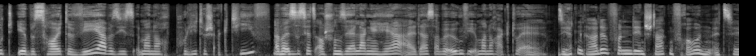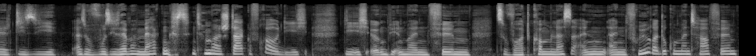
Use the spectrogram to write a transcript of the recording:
tut ihr bis heute weh, aber sie ist immer noch politisch aktiv. Aber mhm. es ist jetzt auch schon sehr lange her, all das, aber irgendwie immer noch aktuell. Sie hatten gerade von den starken Frauen erzählt, die Sie also wo sie selber merken, es sind immer starke Frauen, die ich, die ich irgendwie in meinen Filmen zu Wort kommen lasse. Ein, ein früherer Dokumentarfilm,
